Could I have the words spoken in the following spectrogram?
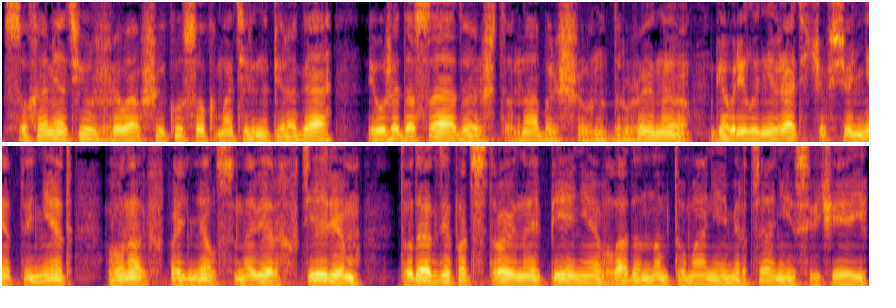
сухомятью сживавший кусок материна пирога, и уже досадуя, что на большего над дружиною Гаврила Нежатича все нет и нет, вновь поднялся наверх в терем, туда, где подстроенное пение в ладанном тумане и мерцании свечей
